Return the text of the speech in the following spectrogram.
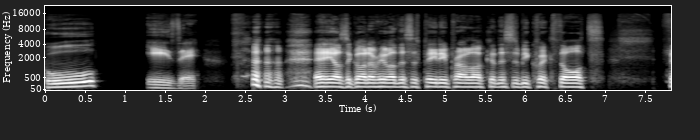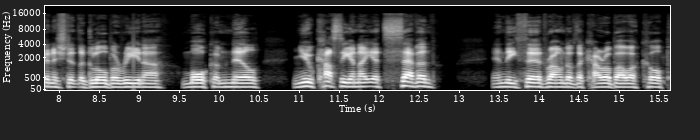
too easy. hey, how's it going, everyone? This is PD Proudlock, and this is me quick thoughts. Finished at the Globe Arena, Morecambe nil, Newcastle United seven in the third round of the Carabao Cup.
